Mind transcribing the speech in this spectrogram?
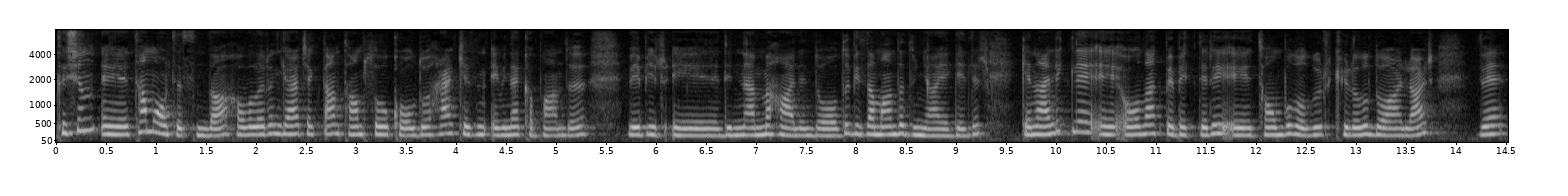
Kışın e, tam ortasında havaların gerçekten tam soğuk olduğu, herkesin evine kapandığı ve bir e, dinlenme halinde olduğu bir zamanda dünyaya gelir. Genellikle e, oğlak bebekleri e, tombul olur, kilolu doğarlar ve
